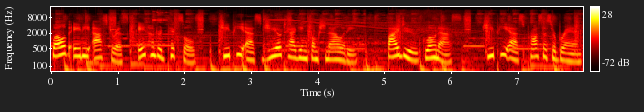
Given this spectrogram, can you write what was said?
1280 asterisk 800 pixels, GPS geotagging functionality, BeiDou GLONASS, GPS processor brand,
